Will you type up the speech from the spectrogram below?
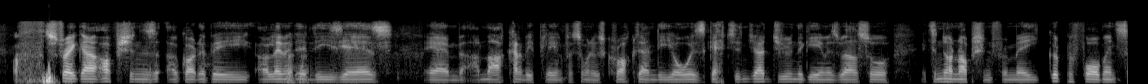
striker options have got to be are limited these years. Um, I'm not going to be playing for someone who's crocked and he always gets injured during the game as well. So it's a non-option for me. Good performance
